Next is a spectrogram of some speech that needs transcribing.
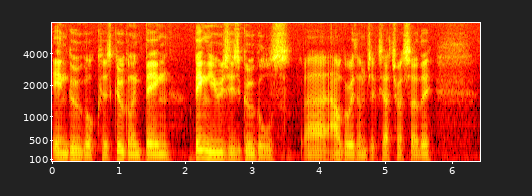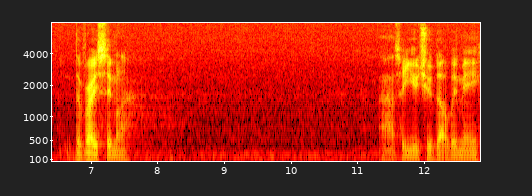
in Google because Google and Bing, Bing uses Google's uh, algorithms, etc. So they they're very similar. Uh, so YouTube, that'll be me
